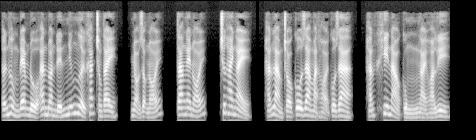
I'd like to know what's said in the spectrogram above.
Ấn hồng đem đồ ăn đoan đến những người khác trong tay, nhỏ giọng nói, ta nghe nói, trước hai ngày, hắn làm cho cô ra mặt hỏi cô ra, hắn khi nào cùng ngài hòa ly,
